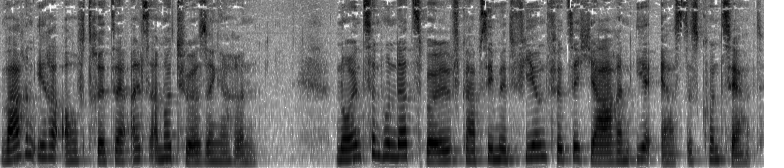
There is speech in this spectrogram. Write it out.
waren ihre Auftritte als Amateursängerin. 1912 gab sie mit 44 Jahren ihr erstes Konzert.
